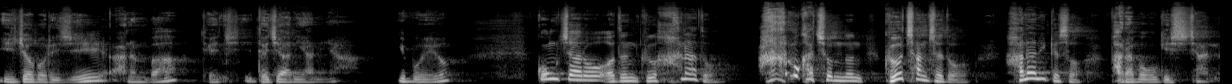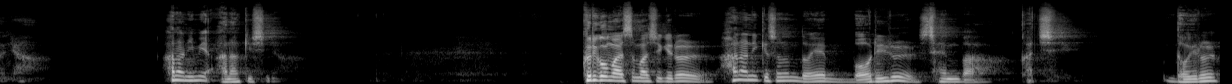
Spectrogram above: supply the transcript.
잊어버리지 않은 바 되지, 되지 아니하느냐. 이게 뭐예요? 공짜로 얻은 그 하나도 아무 가치 없는 그 참새도 하나님께서 바라보고 계시지 않느냐. 하나님이 안 아끼시냐. 그리고 말씀하시기를 하나님께서는 너의 머리를 샘바 같이 너희를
